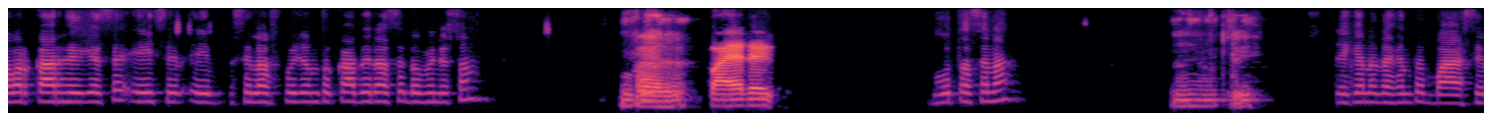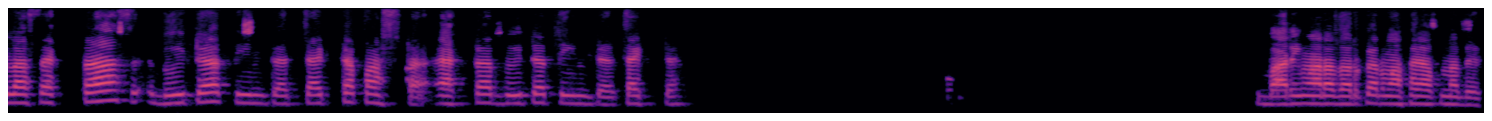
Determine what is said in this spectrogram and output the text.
আবার কার হয়ে গেছে? এই এই সেলার্স পর্যন্ত কাদের আছে ডমিনেশন বাইরে বাইরে আছে না? জি। এখানে দেখেন তো বায়ার সেলার্স একটা দুইটা তিনটা চারটা পাঁচটা একটা দুইটা তিনটা চারটা। বাড়ি মারা দরকার মাথায় আপনাদের।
